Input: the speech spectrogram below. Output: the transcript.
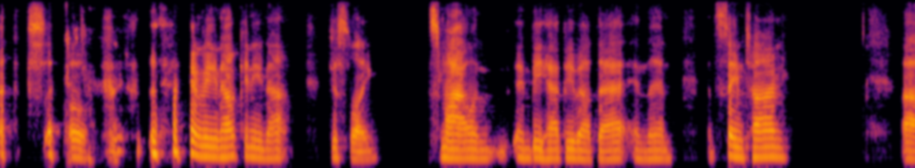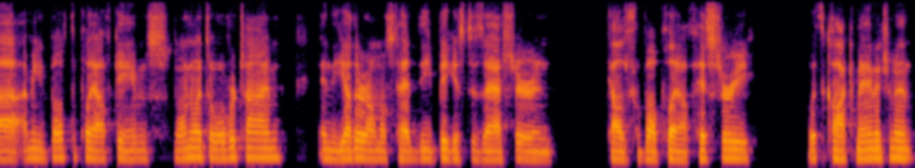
so, I mean, how can you not just like smile and, and be happy about that? And then at the same time, uh, I mean, both the playoff games, one went to overtime, and the other almost had the biggest disaster in college football playoff history with clock management.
